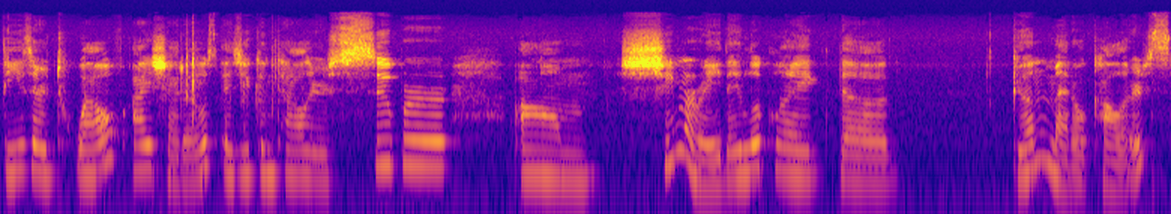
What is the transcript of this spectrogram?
these are 12 eyeshadows. As you can tell, they're super um, shimmery. They look like the gunmetal colors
